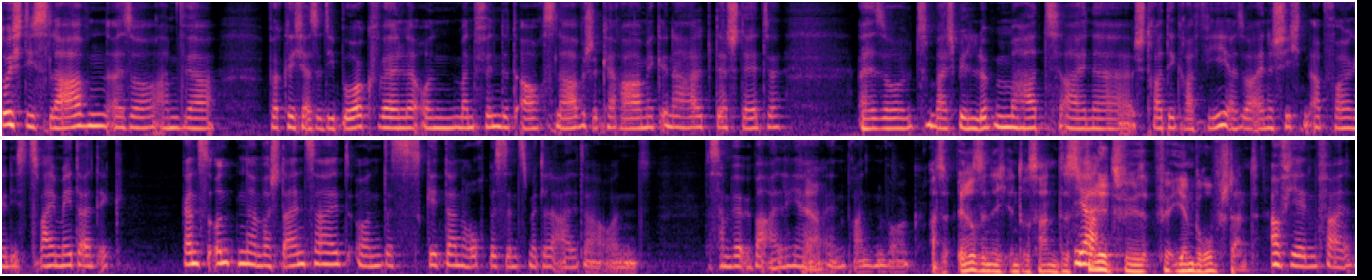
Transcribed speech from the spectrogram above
durch die Slawen. Also haben wir wirklich also die Burgwelle und man findet auch slawische Keramik innerhalb der Städte. Also zum Beispiel Lübben hat eine Stratigraphie, also eine Schichtenabfolge, die ist zwei Meter dick. Ganz unten haben wir Steinzeit und das geht dann hoch bis ins Mittelalter und das haben wir überall hier Ja. in Brandenburg. Also irrsinnig interessantes Ja. Feld für, für Ihren Berufsstand. Auf jeden Fall.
